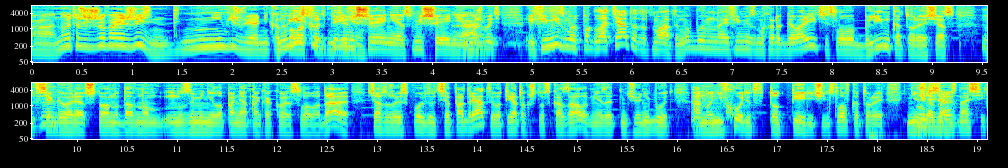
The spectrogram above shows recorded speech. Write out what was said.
А, ну, это же живая жизнь. Не вижу я никакого ну, есть какое-то перемешение, смешение. А. Может быть, эфемизмы поглотят этот мат, и мы будем на эфемизмах говорить. И слово «блин», которое сейчас все говорят, что оно давно ну, заменило понятно какое слово, да, сейчас уже используют все подряд. И вот я только что сказал, и мне за это ничего не будет. Оно не входит в тот перечень слов, которые нельзя, Нельзя. произносить.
